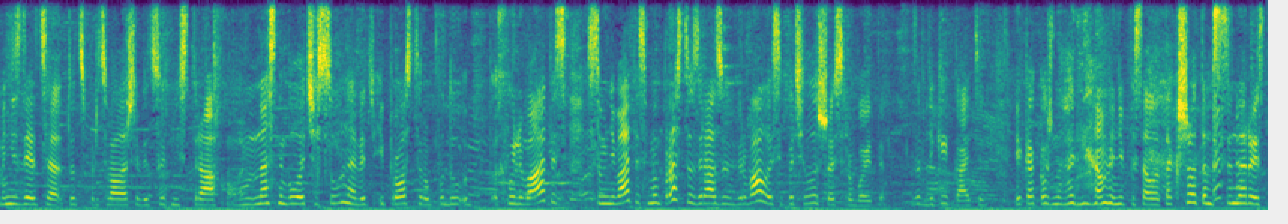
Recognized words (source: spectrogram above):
мені здається, тут спрацювала ще відсутність страху. У нас не було часу навіть і простору поду хвилюватись, сумніватись. Ми просто зразу вірвалися і почали щось робити завдяки Каті, яка кожного дня мені писала: так що там сценарист,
